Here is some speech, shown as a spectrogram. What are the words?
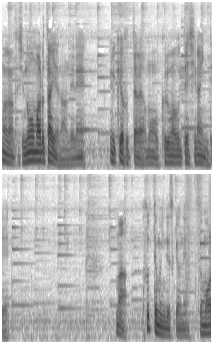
まだ私ノーマルタイヤなんでね雪が降ったらもう車運転しないんで。まあ降ってもいいんですけどね積も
